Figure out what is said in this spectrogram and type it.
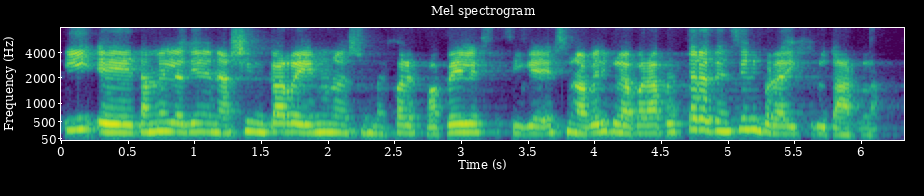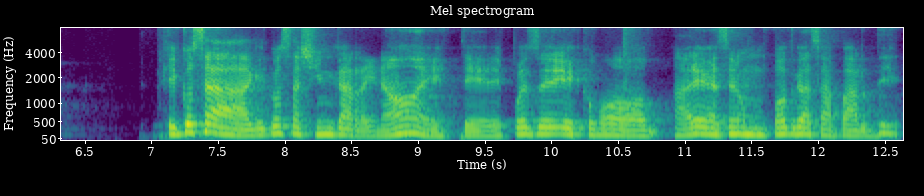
y eh, también lo tienen a Jim Carrey en uno de sus mejores papeles, así que es una película para prestar atención y para disfrutarla. Qué cosa, qué cosa Jim Carrey, ¿no? Este, después es como, habría que hacer un podcast aparte.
